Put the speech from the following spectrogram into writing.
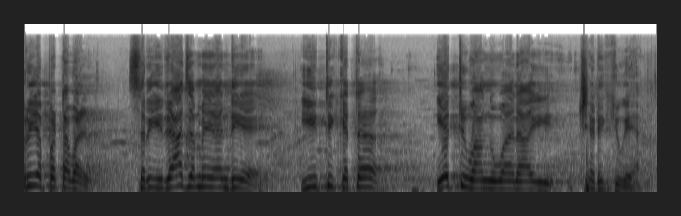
പ്രിയപ്പെട്ടവൾ ശ്രീ രാജമ്മ ഈ ടിക്കറ്റ് ഏറ്റുവാങ്ങുവാനായി ക്ഷണിക്കുകയാണ്.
